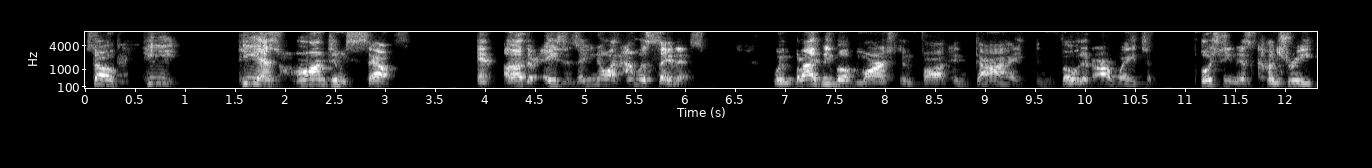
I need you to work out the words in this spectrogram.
So he he has harmed himself and other Asians. And you know what? I'm gonna say this: when Black people marched and fought and died and voted our way to pushing this country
